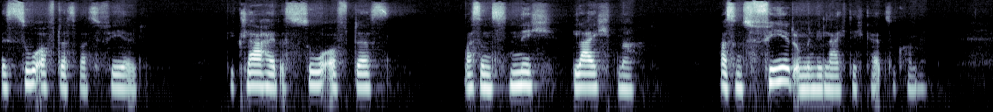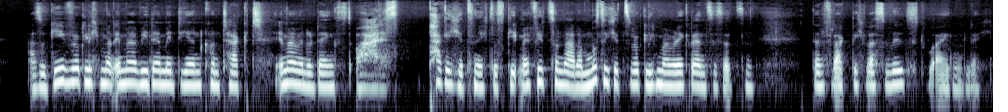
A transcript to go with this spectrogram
ist so oft das, was fehlt. Die Klarheit ist so oft das, was uns nicht leicht macht, was uns fehlt, um in die Leichtigkeit zu kommen. Also geh wirklich mal immer wieder mit dir in Kontakt. Immer wenn du denkst, oh, das packe ich jetzt nicht, das geht mir viel zu nah, da muss ich jetzt wirklich mal meine Grenze setzen. Dann frag dich, was willst du eigentlich?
